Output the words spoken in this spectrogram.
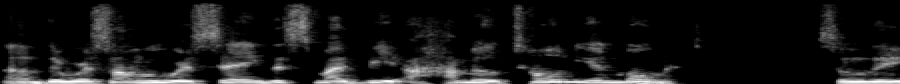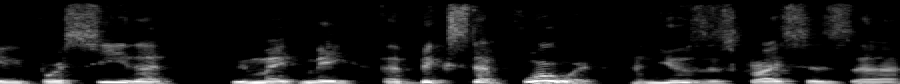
Um, there were some who were saying this might be a Hamiltonian moment. So they foresee that we might make a big step forward and use this crisis uh,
